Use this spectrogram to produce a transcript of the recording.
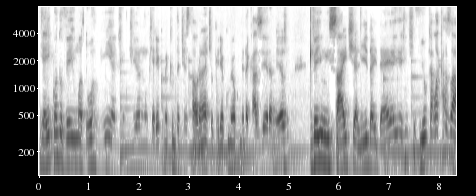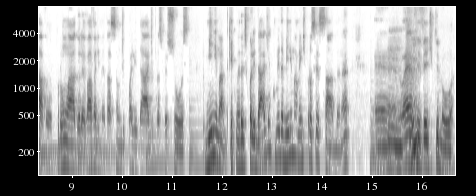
e aí, quando veio uma dor minha de um dia não querer comer comida de restaurante, eu queria comer uma comida caseira mesmo, veio um insight ali da ideia e a gente viu que ela casava. Por um lado, eu levava alimentação de qualidade para as pessoas, mínima, porque comida de qualidade é comida minimamente processada, né? É, Não é uhum. viver de quinoa,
